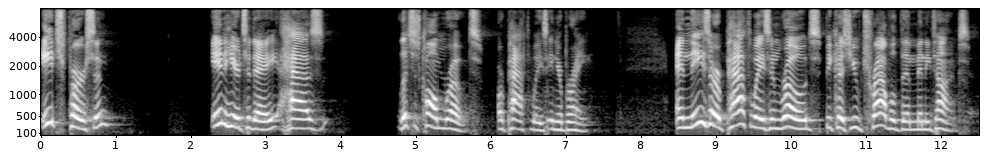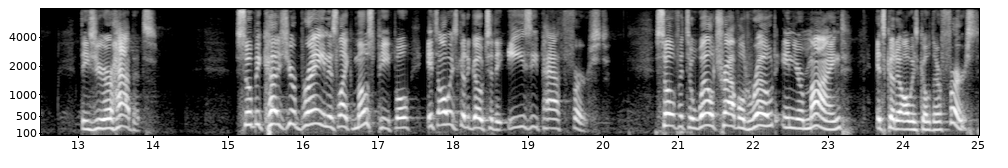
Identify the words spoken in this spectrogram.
each person in here today has, let's just call them roads or pathways in your brain. And these are pathways and roads because you've traveled them many times. These are your habits. So, because your brain is like most people, it's always going to go to the easy path first. So, if it's a well traveled road in your mind, it's going to always go there first.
